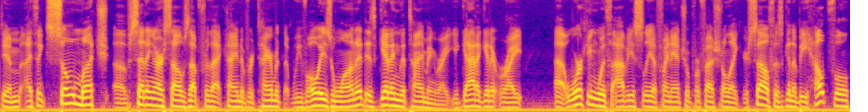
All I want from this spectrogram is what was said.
Tim. I think so much of setting ourselves up for that kind of retirement that we've always wanted is getting the timing right. You got to get it right. Uh, working with obviously a financial professional like yourself is going to be helpful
